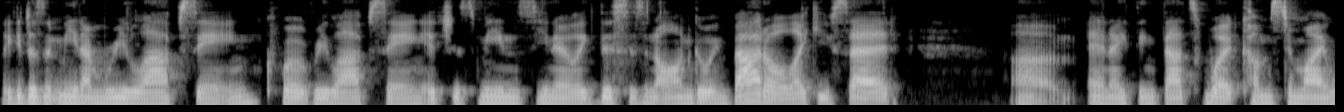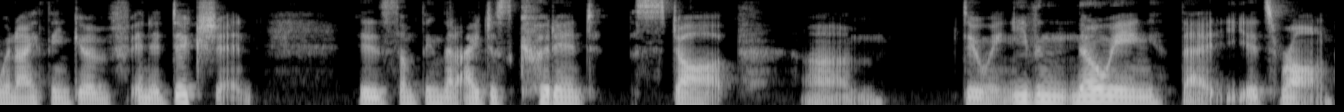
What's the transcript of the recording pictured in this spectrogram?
like it doesn't mean i'm relapsing quote relapsing. It just means you know like this is an ongoing battle like you said. Um, and i think that's what comes to mind when i think of an addiction is something that i just couldn't stop um, doing even knowing that it's wrong.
